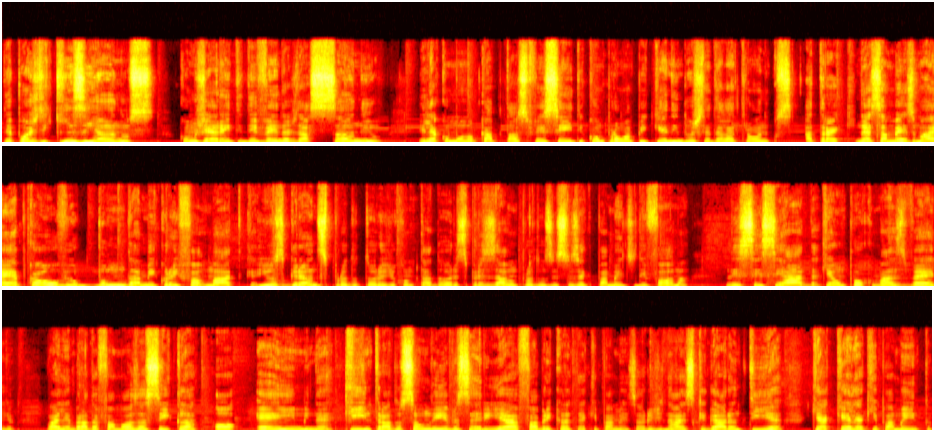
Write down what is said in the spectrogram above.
Depois de 15 anos como gerente de vendas da Sanyo, ele acumulou capital suficiente e comprou uma pequena indústria de eletrônicos, a Trek. Nessa mesma época, houve o boom da microinformática e os grandes produtores de computadores precisavam produzir seus equipamentos de forma licenciada, que é um pouco mais velho, vai lembrar da famosa cicla OEM, né? Que em tradução livre seria fabricante de equipamentos originais, que garantia que aquele equipamento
